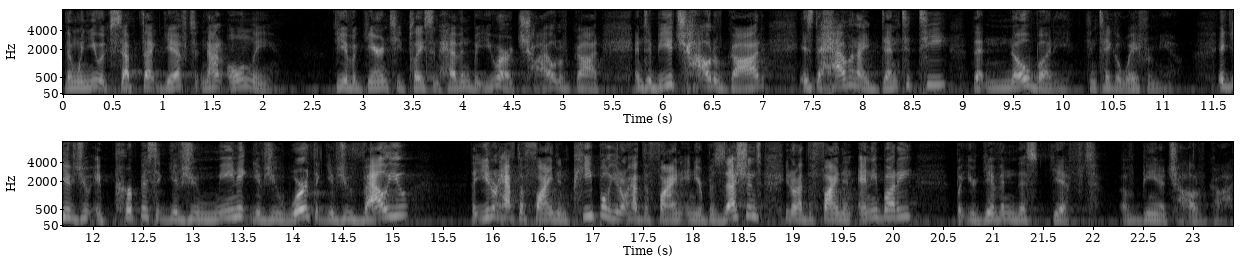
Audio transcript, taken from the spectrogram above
then when you accept that gift, not only do you have a guaranteed place in heaven, but you are a child of God. And to be a child of God is to have an identity that nobody can take away from you. It gives you a purpose, it gives you meaning, it gives you worth, it gives you value that you don't have to find in people, you don't have to find in your possessions, you don't have to find in anybody, but you're given this gift of being a child of God.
